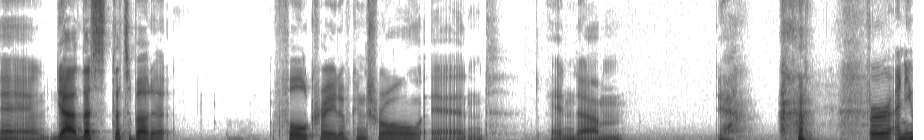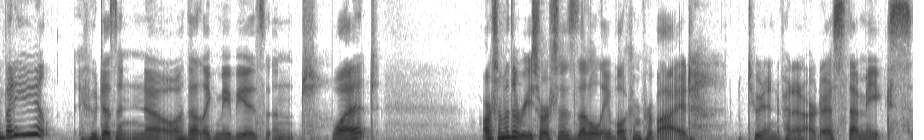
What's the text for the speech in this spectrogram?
and yeah, that's that's about it. Full creative control and and um, yeah. For anybody who doesn't know that like maybe isn't what are some of the resources that a label can provide to an independent artist that makes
